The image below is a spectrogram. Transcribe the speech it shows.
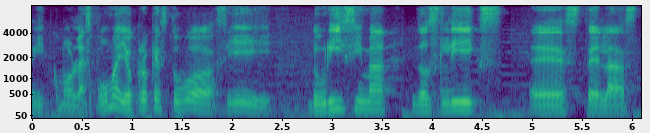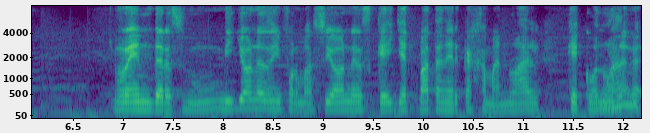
y como la espuma, yo creo que estuvo así durísima, los leaks, este, las renders, millones de informaciones, que Jet va a tener caja manual, que con una... No, no,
